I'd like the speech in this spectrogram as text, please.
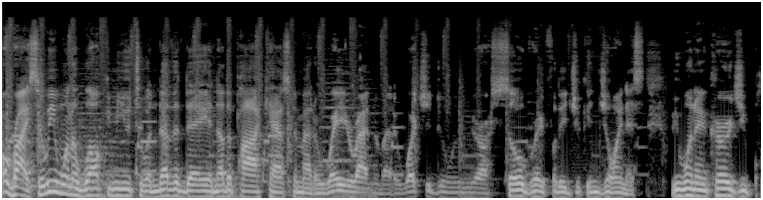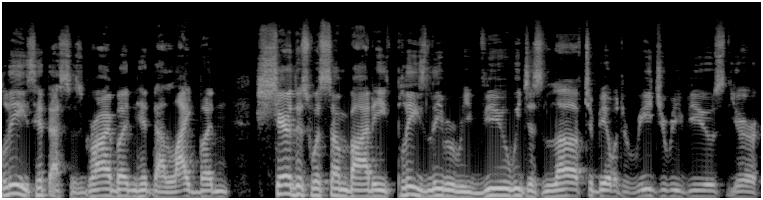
All right, so we want to welcome you to another day, another podcast, no matter where you're at, no matter what you're doing. We are so grateful that you can join us. We want to encourage you, please hit that subscribe button, hit that like button, share this with somebody. Please leave a review. We just love to be able to read your reviews. Your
